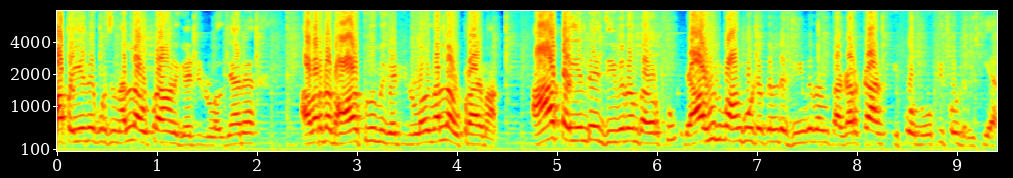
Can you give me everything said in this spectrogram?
ആ പയ്യനെ കുറിച്ച് നല്ല അഭിപ്രായമാണ് കേട്ടിട്ടുള്ളത്. ഞാൻ അവരുടെ ഭാഗത്തു നിന്ന് കേട്ടിട്ടുള്ളത് നല്ല അഭിപ്രായമാണ്. ആ പയ്യന്റെയും ജീവിതം തകർത്തു. രാഹുൽ മാങ്കൂട്ടത്തിന്റെ ജീവിതം തകർക്കാൻ ഇപ്പോൾ നോക്കിക്കൊണ്ടിരിക്കുക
